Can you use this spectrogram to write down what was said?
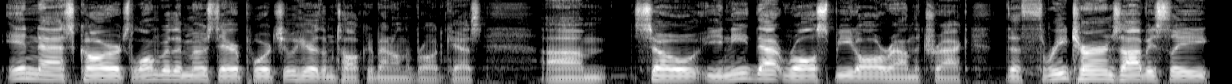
in NASCAR. It's longer than most airports. You'll hear them talking about on the broadcast. Um, so you need that raw speed all around the track. The three turns, obviously,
